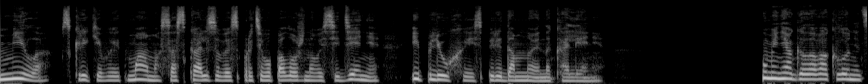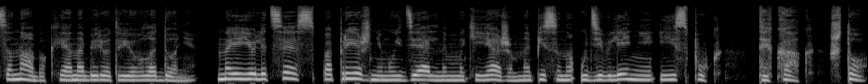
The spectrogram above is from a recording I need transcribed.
«Мила!» — вскрикивает мама, соскальзывая с противоположного сиденья и плюхаясь передо мной на колени. У меня голова клонится на бок, и она берет ее в ладони. На ее лице с по-прежнему идеальным макияжем написано удивление и испуг. «Ты как? Что?»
